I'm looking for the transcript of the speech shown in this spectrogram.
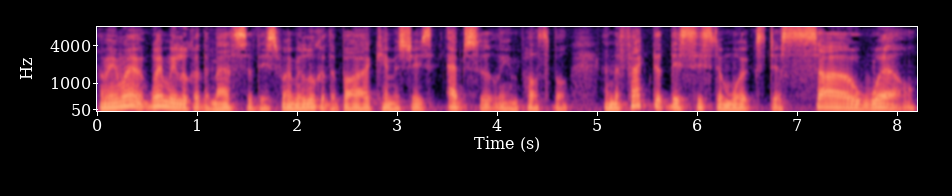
I mean, when, when we look at the maths of this, when we look at the biochemistry, it's absolutely impossible. And the fact that this system works just so well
